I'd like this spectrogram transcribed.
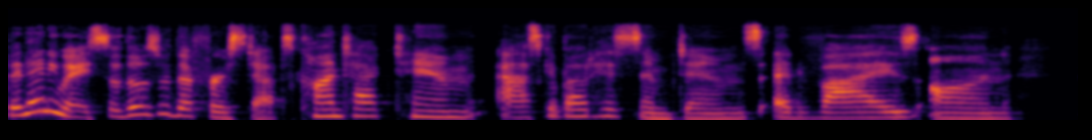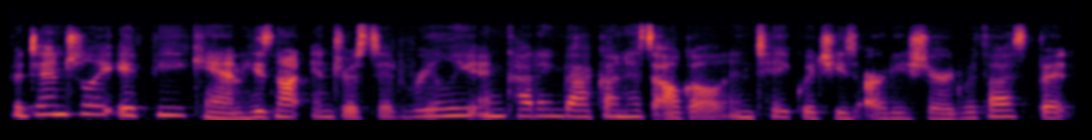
But anyway, so those are the first steps. Contact him, ask about his symptoms, advise on potentially if he can. He's not interested really in cutting back on his alcohol intake which he's already shared with us but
